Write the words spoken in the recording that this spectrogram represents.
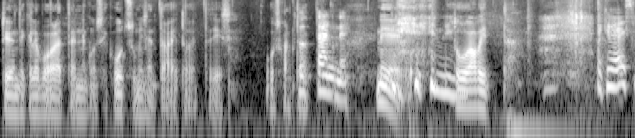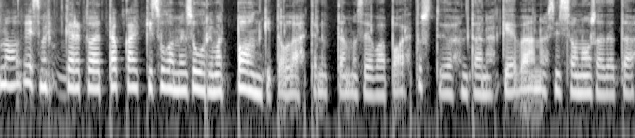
työntekijällä voi olla, että niin kuin se kutsumisen taito, että siis uskaltaa. Tuu tänne. Niin, niin. tuu avittaa. Ja kyllä esimerkiksi kertoo, että kaikki Suomen suurimmat pankit on lähtenyt tämmöiseen vapaaehtoistyöhön tänä keväänä. Siis se on osa tätä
